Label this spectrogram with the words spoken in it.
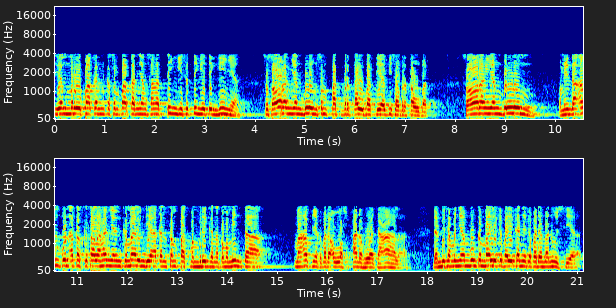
yang merupakan kesempatan yang sangat tinggi setinggi-tingginya. Seseorang yang belum sempat bertaubat dia bisa bertaubat. Seorang yang belum meminta ampun atas kesalahan yang kemarin dia akan sempat memberikan atau meminta maafnya kepada Allah Subhanahu wa taala dan bisa menyambung kembali kebaikannya kepada manusia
